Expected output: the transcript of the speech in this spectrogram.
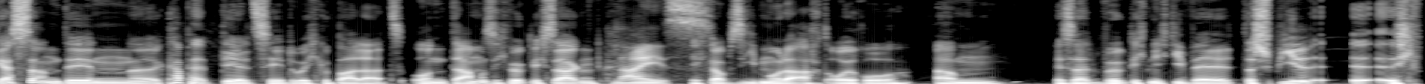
gestern den äh, Cuphead DLC durchgeballert und da muss ich wirklich sagen, nice. ich glaube sieben oder acht Euro. Ähm, ist halt wirklich nicht die Welt. Das Spiel, äh, ich,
